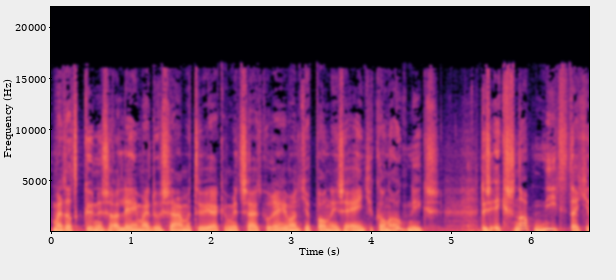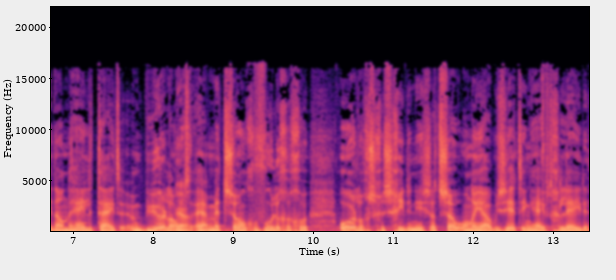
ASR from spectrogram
Maar dat kunnen ze alleen maar door samen te werken met Zuid-Korea. Want Japan in zijn eentje kan ook niks. Dus ik snap niet dat je dan de hele tijd een buurland... Ja. Hè, met zo'n gevoelige ge- oorlogsgeschiedenis... dat zo onder jouw bezetting heeft geleden...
